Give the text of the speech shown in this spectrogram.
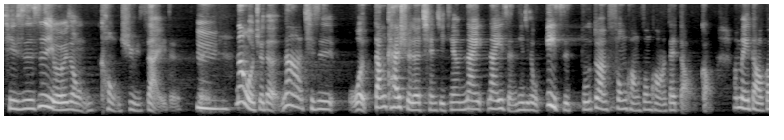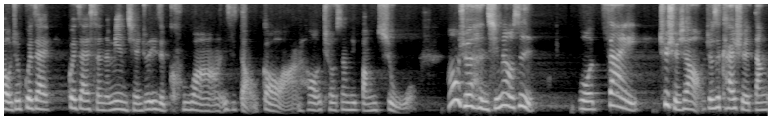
其实是有一种恐惧在的，嗯，那我觉得，那其实我当开学的前几天，那那一整天，其实我一直不断疯狂疯狂的在祷告，我每祷告我就跪在跪在神的面前，就一直哭啊，一直祷告啊，然后求上帝帮助我。然后我觉得很奇妙的是，我在去学校，就是开学当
